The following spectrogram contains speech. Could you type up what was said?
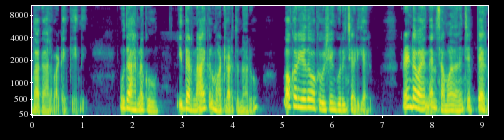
బాగా అలవాటైపోయింది. ఉదాహరణకు ఇద్దరు నాయకులు మాట్లాడుతున్నారు. ఒకరు ఏదో ఒక విషయం గురించి అడిగారు. రెండవ ఆయన దానికి సమాధానం చెప్పారు.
